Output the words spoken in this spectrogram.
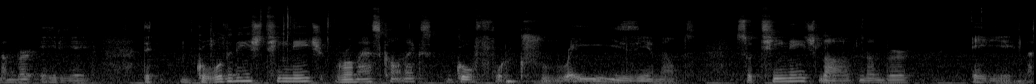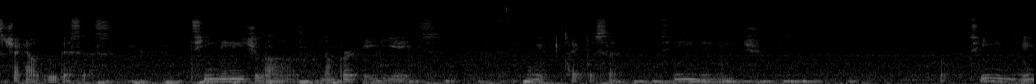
number 88. The Golden Age teenage romance comics go for crazy amounts. So, Teenage Love, number 88. Let's check out who this is. Teenage Love, number 88. Let me type this in. Teenage. Teenage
